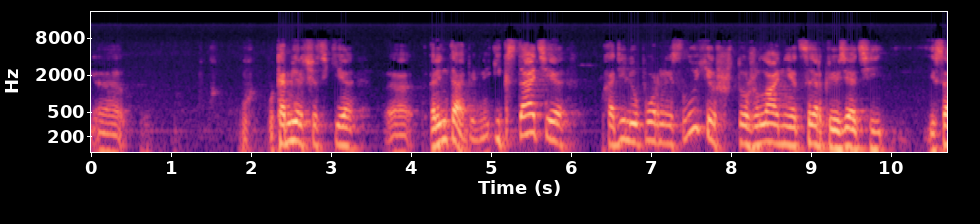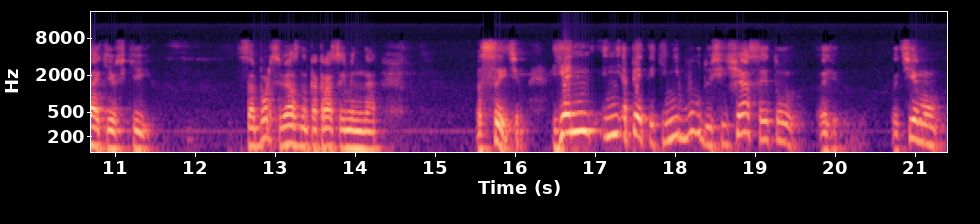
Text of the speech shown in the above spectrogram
а, коммерчески а, рентабельной. И, кстати, ходили упорные слухи, что желание церкви взять Исаакиевский собор связан как раз именно с этим. Я опять-таки не буду сейчас эту э, тему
